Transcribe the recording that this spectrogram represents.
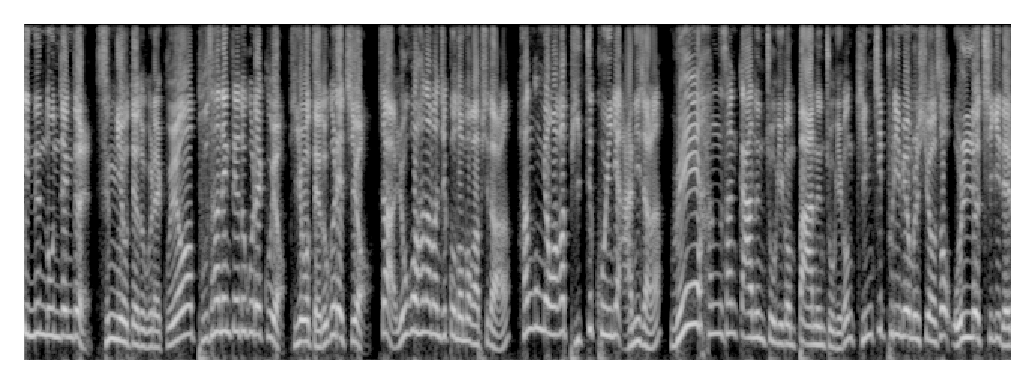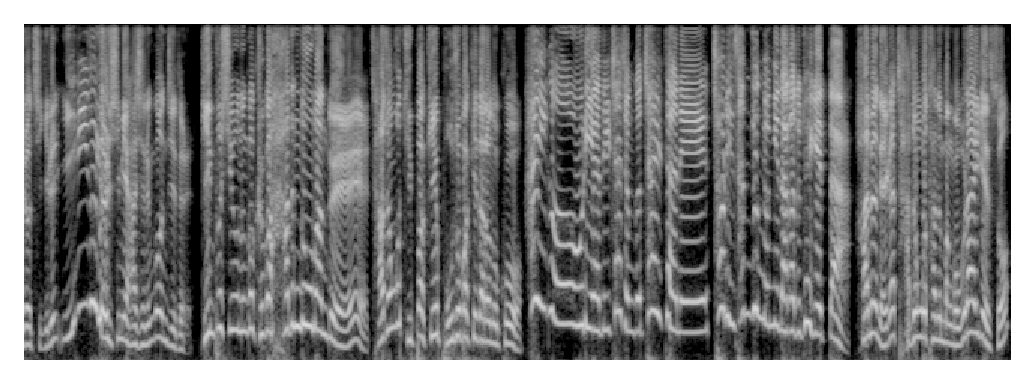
있는 논쟁들. 승리호 때도 그랬고요. 부산행 때도 그랬고요. 디오 때도 그랬 지요. 자, 요거 하나만 짚고 넘어갑시다. 한국 영화가 비트코인이 아니잖아? 왜 항상 까는 쪽이건 빠는 쪽이건 김치 프리미엄을 씌워서 올려치기 내려치기를 이리도 열심히 하시는 건지들. 김프 씌우는 거 그거 하등 도움 안 돼. 자전거 뒷바퀴에 보조바퀴 달아놓고 아이고 우리 아들 자전거 잘 타네 철인 3종 경기 나가도 되겠다 하면 애가 자전거 타는 방법을 알겠어?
